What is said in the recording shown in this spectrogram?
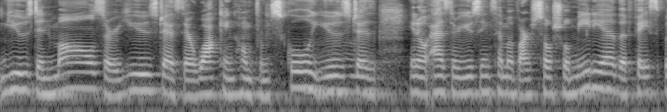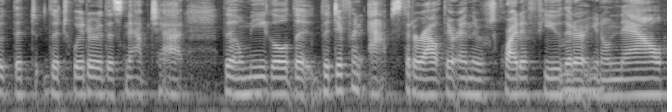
used in malls or used as they're walking home from school, mm-hmm. used as you know as they're using some of our social media, the Facebook, the the Twitter, the Snapchat, the Omegle, the the different apps that are out there, and there's quite a few that are you know mm-hmm. now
